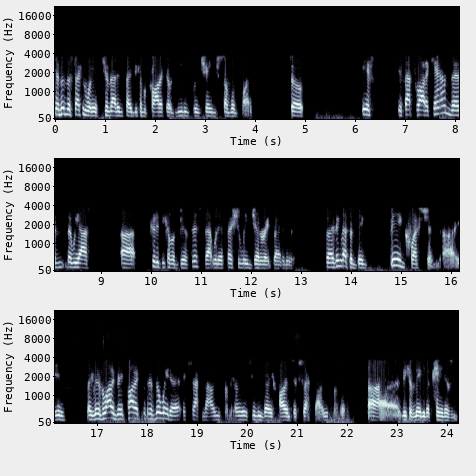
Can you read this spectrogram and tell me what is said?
And then the second one is can that insight become a product that would meaningfully change someone's life? So if if that product can, then then we ask, uh, could it become a business that would efficiently generate revenue? So I think that's a big big question. Uh, is like there's a lot of great products, but there's no way to extract value from it. I mean, it's going to be very hard to extract value from it uh, because maybe the pain isn't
